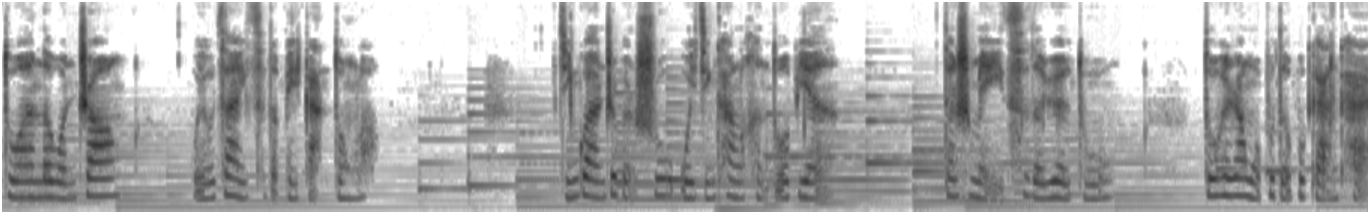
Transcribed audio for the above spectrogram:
读完了文章，我又再一次的被感动了。尽管这本书我已经看了很多遍，但是每一次的阅读，都会让我不得不感慨。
